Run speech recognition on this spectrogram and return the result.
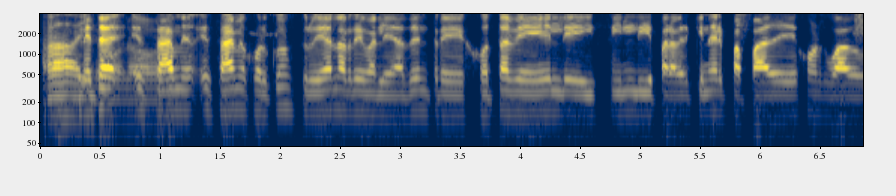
Ay, Neta, no, no. Estaba, estaba, mejor construida la rivalidad entre JBL y Finley para ver quién era el papá de Hornswoggle.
